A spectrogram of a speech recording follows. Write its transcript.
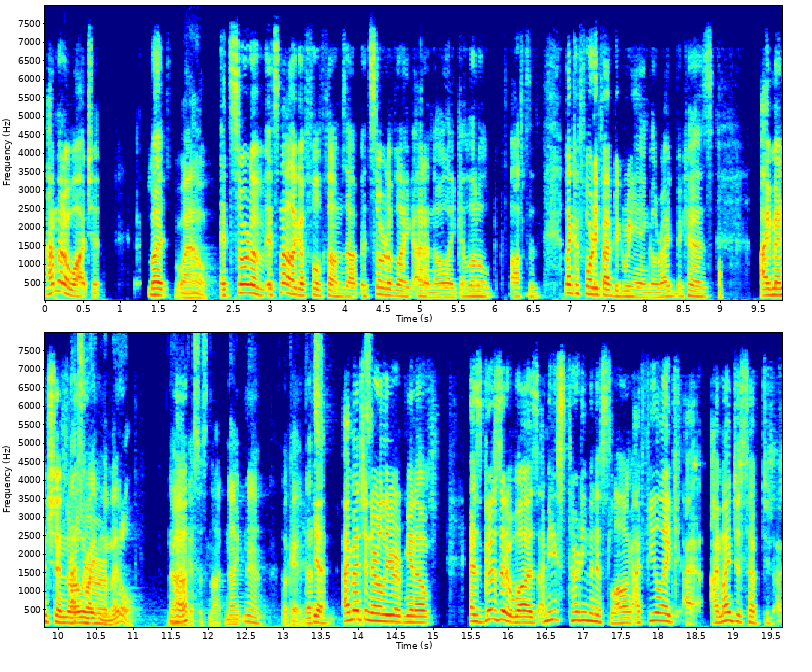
I'm gonna watch it, but Wow. it's sort of it's not like a full thumbs up. It's sort of like I don't know, like a little off the like a 45 degree angle, right? Because I mentioned That's earlier. right in the middle. No, I guess it's not. Nine. No. Okay. That's Yeah, I mentioned earlier, you know, as good as it was, I mean, it's 30 minutes long. I feel like I, I might just have to.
